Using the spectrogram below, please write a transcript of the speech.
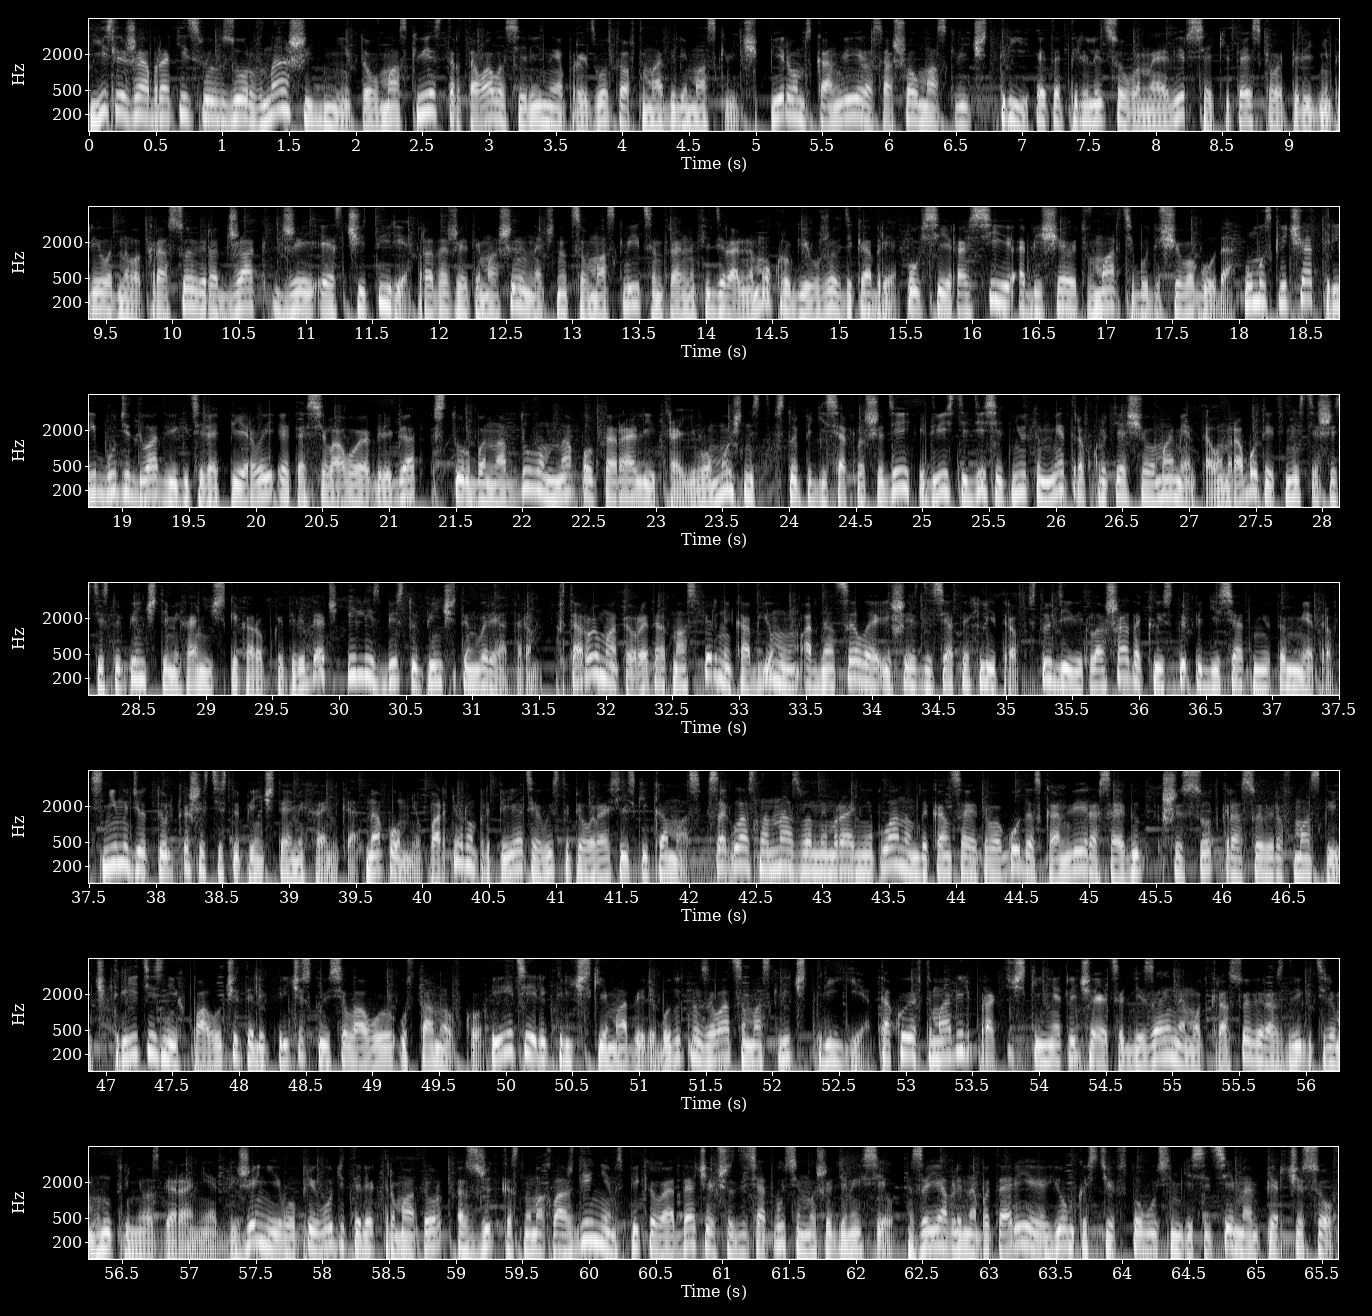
Если же обратить свой взор в наши дни, то в Москве стартовало серийное производство автомобилей «Москвич». Первым с конвейера сошел «Москвич-3». Это перелицованная версия китайского переднеприводного кроссовера Jack JS4. Продажи этой машины начнутся в Москве и Центральном федеральном округе уже в декабре. По всей России обещают в марте будущего года. У «Москвича-3» будет два двигателя. Первый — это силовой агрегат с турбонаддувом на полтора литра. Его мощность 150 лошадей и 210 ньютон-метров крутящего момента. Он работает вместе с шестиступенчатой механической коробкой передач передач или с беступенчатым вариатором. Второй мотор — это атмосферник объемом 1,6 литров, 109 лошадок и 150 ньютон-метров. С ним идет только шестиступенчатая механика. Напомню, партнером предприятия выступил российский КАМАЗ. Согласно названным ранее планам, до конца этого года с конвейера сойдут 600 кроссоверов «Москвич». Треть из них получит электрическую силовую установку. И эти электрические модели будут называться «Москвич 3Е». Такой автомобиль практически не отличается дизайном от кроссовера с двигателем внутреннего сгорания. Движение его приводит электромотор с жидкостным охлаждением охлаждением с пиковой отдачей в 68 лошадиных сил. Заявлена батарея емкостью в 187 ампер-часов,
